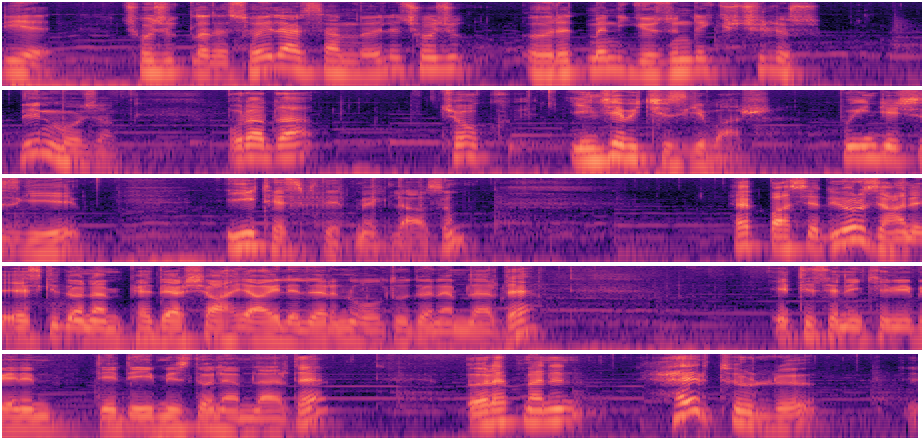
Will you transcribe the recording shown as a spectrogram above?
diye çocuklara söylersen böyle çocuk öğretmeni gözünde küçülür. Değil mi hocam? Burada çok ince bir çizgi var. Bu ince çizgiyi iyi tespit etmek lazım. Hep bahsediyoruz ya hani eski dönem pederşahi ailelerin olduğu dönemlerde eti senin kemiği benim dediğimiz dönemlerde öğretmenin her türlü e,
